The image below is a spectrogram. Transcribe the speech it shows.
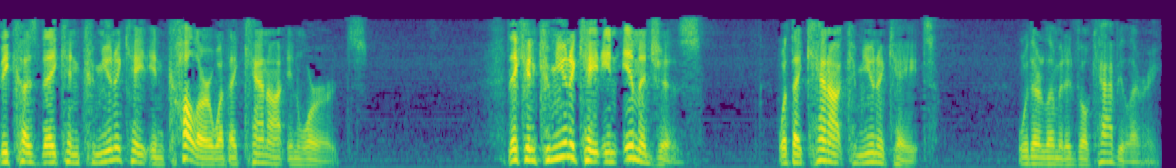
Because they can communicate in color what they cannot in words. They can communicate in images what they cannot communicate with their limited vocabulary.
